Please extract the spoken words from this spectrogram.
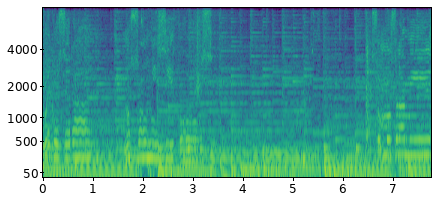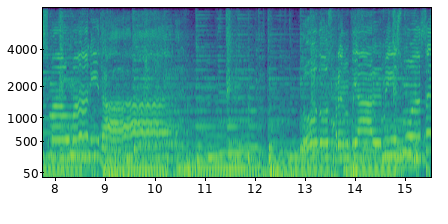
Luego será, no son mis hijos somos la misma humanidad. Todos frente al mismo acertijo.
